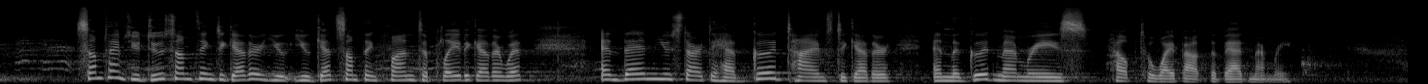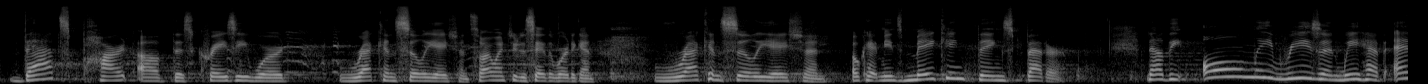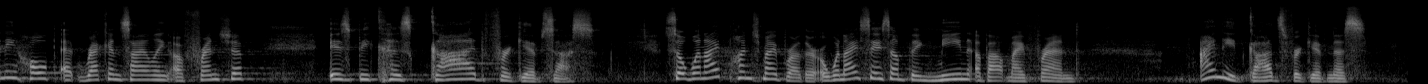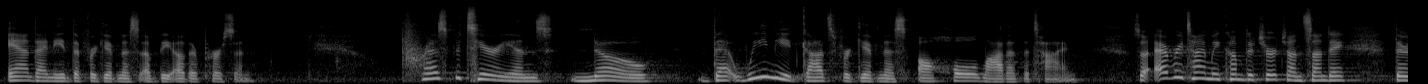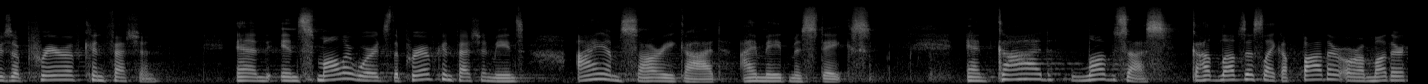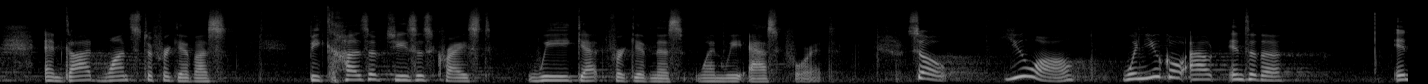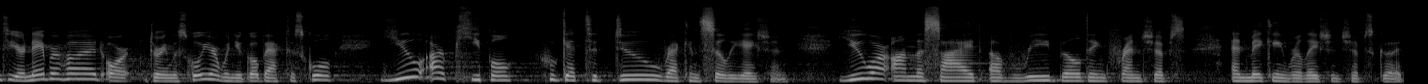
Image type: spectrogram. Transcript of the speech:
Sometimes you do something together, you, you get something fun to play together with, and then you start to have good times together and the good memories help to wipe out the bad memory. That's part of this crazy word, reconciliation. So I want you to say the word again reconciliation. Okay, it means making things better. Now, the only reason we have any hope at reconciling a friendship is because God forgives us. So when I punch my brother or when I say something mean about my friend, I need God's forgiveness and I need the forgiveness of the other person. Presbyterians know that we need God's forgiveness a whole lot of the time. So every time we come to church on Sunday, there's a prayer of confession. And in smaller words, the prayer of confession means, I am sorry, God, I made mistakes. And God loves us God loves us like a father or a mother, and God wants to forgive us. Because of Jesus Christ, we get forgiveness when we ask for it. So, you all, when you go out into the into your neighborhood or during the school year when you go back to school, you are people who get to do reconciliation. You are on the side of rebuilding friendships and making relationships good.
